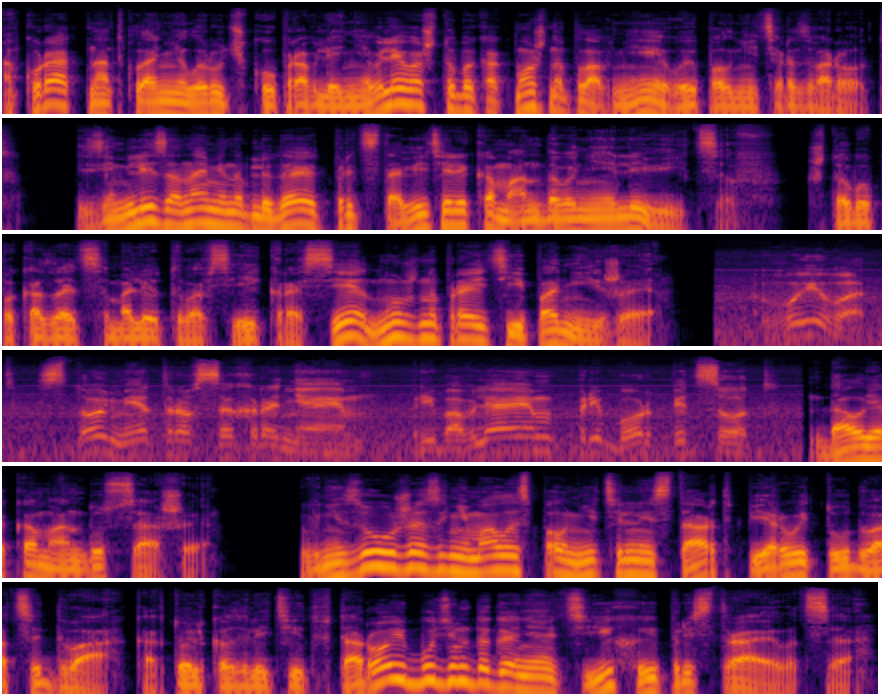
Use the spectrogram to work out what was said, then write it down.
Аккуратно отклонил ручку управления влево, чтобы как можно плавнее выполнить разворот. Земли за нами наблюдают представители командования ливийцев. Чтобы показать самолеты во всей красе, нужно пройти пониже. «Вывод. 100 метров сохраняем. Прибавляем прибор 500». Дал я команду Саше. Внизу уже занимал исполнительный старт первый Ту-22. Как только взлетит второй, будем догонять их и пристраиваться.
